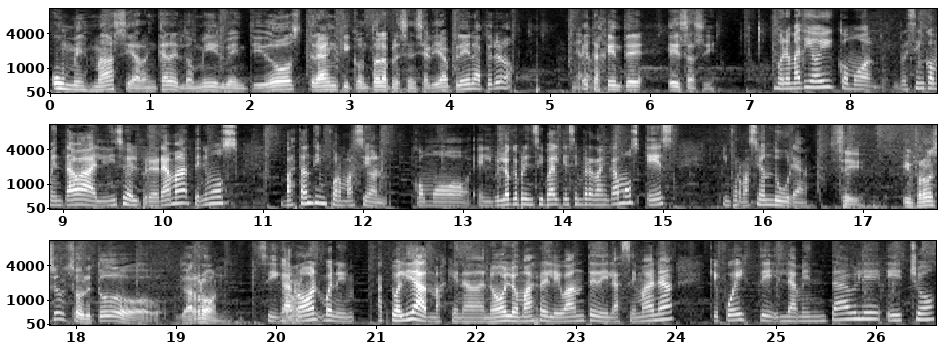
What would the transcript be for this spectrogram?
un mes más y arrancar el 2022 tranqui con toda la presencialidad plena, pero no, No. esta gente es así. Bueno, Mati, hoy, como re- recién comentaba al inicio del programa, tenemos bastante información. Como el bloque principal que siempre arrancamos es información dura. Sí, información sobre todo garrón. Sí, ¿no? Garrón, bueno, actualidad más que nada, ¿no? Lo más relevante de la semana, que fue este lamentable hecho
